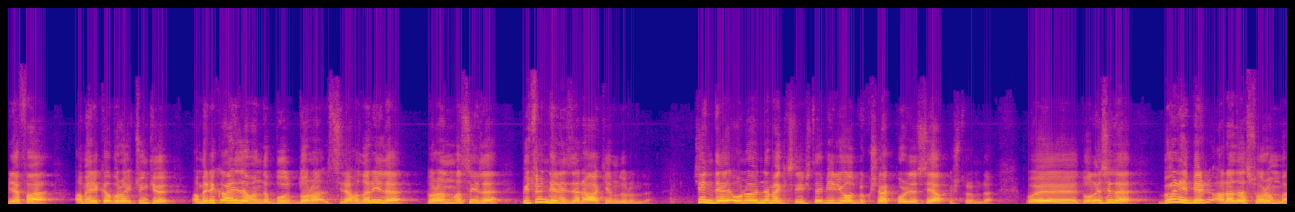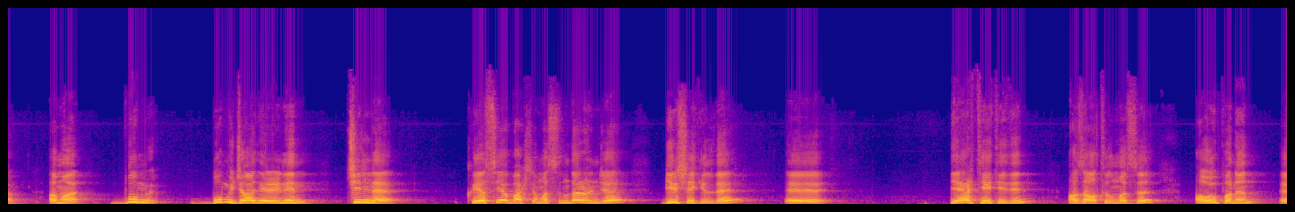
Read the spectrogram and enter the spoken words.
Bir defa Amerika bunu çünkü Amerika aynı zamanda bu dona, silahlarıyla, donanmasıyla bütün denizlere hakim durumda. Çin de onu önlemek için işte bir yol bir kuşak projesi yapmış durumda. E, dolayısıyla böyle bir arada sorun var. Ama bu bu mücadelenin Çin'le kıyasıya başlamasından önce bir şekilde e, diğer tehdidin azaltılması, Avrupa'nın e,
